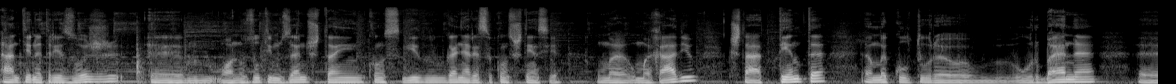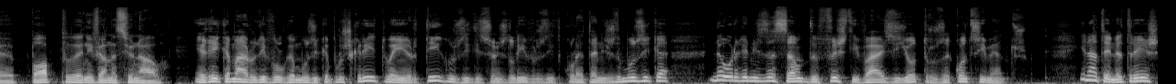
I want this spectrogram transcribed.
a Antena 3 hoje, eh, ou nos últimos anos, tem conseguido ganhar essa consistência. Uma, uma rádio que está atenta a uma cultura urbana, pop a nível nacional. Henrique Amaro divulga música por escrito, em artigos, edições de livros e de coletâneos de música, na organização de festivais e outros acontecimentos. E na Antena 3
